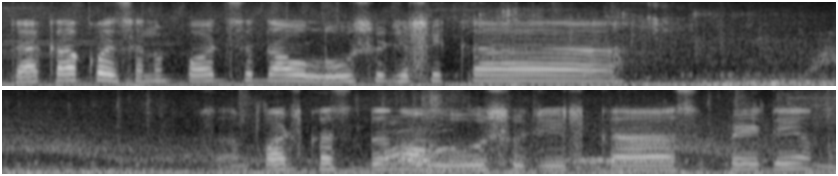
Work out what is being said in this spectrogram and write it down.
Então é aquela coisa, você não pode se dar o luxo de ficar... Você não pode ficar se dando ao luxo de ficar se perdendo.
